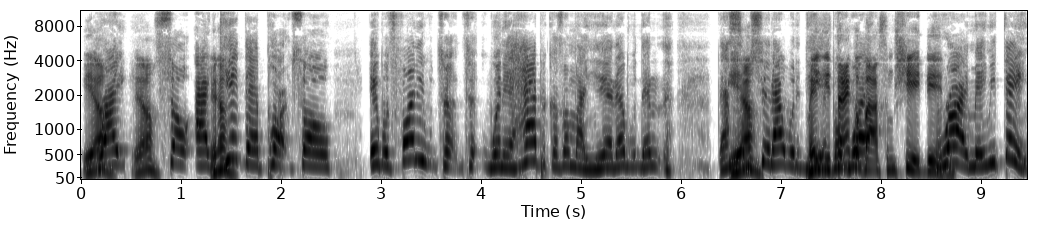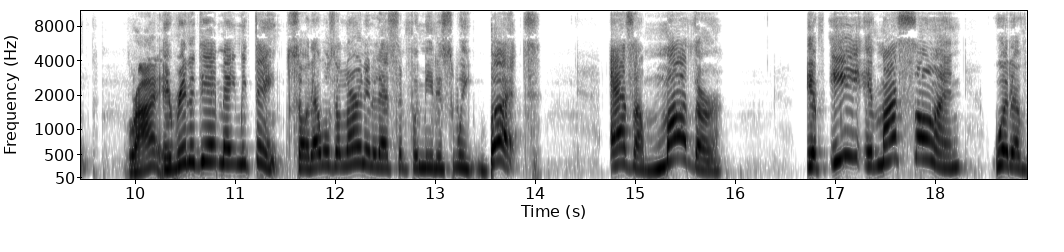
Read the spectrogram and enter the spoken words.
yeah, right? yeah. So I Yeah. get that part. So it was funny to, to when it happened because I'm like, yeah, that that, that's Yeah. some shit I would have Made did. you but think what- about some shit, didn't? Right, made me think. Right. It really did make me think. So that was a learning lesson for me this week. But as a mother, if he, if my son would have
